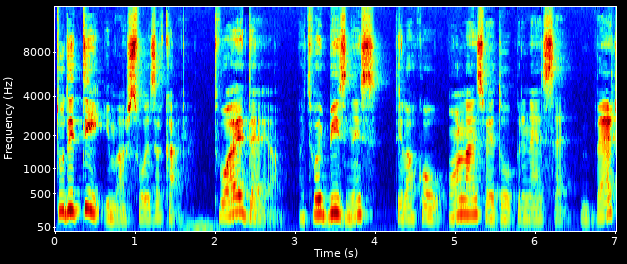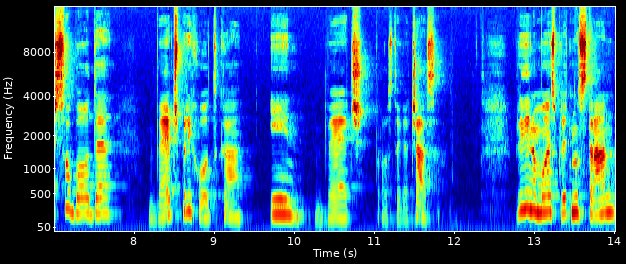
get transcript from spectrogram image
Tudi ti imaš svoj zakaj. Tvoja ideja, tvoj biznis ti lahko v online svetu prinese več svobode, več prihodka in več prostega časa. Pridi na mojo spletno stran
